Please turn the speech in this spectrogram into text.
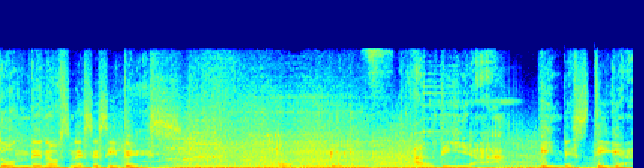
donde nos necesites. Al día, investiga.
